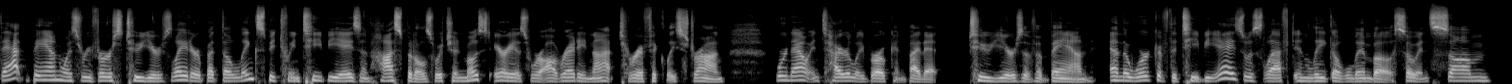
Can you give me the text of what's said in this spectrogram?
That ban was reversed two years later, but the links between TBAs and hospitals, which in most areas were already not terrifically strong, were now entirely broken by that two years of a ban. And the work of the TBAs was left in legal limbo. So, in some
